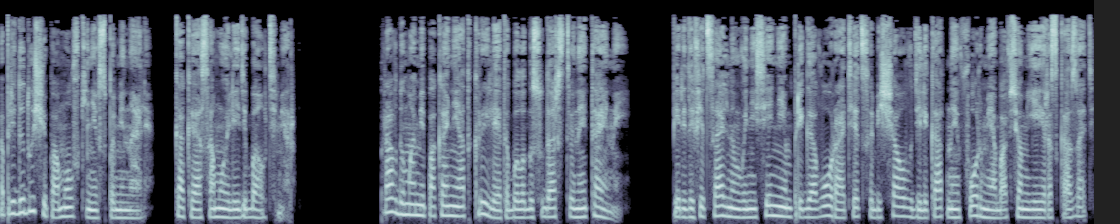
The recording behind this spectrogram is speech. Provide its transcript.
О предыдущей помолвке не вспоминали, как и о самой леди Балтимер. Правду маме пока не открыли, это было государственной тайной. Перед официальным вынесением приговора отец обещал в деликатной форме обо всем ей рассказать,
